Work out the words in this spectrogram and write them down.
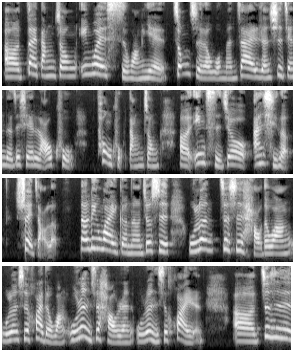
呃在当中，因为死亡也终止了我们在人世间的这些劳苦痛苦当中，呃，因此就安息了，睡着了。那另外一个呢，就是无论这是好的王，无论是坏的王，无论你是好人，无论你是坏人。呃，就是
